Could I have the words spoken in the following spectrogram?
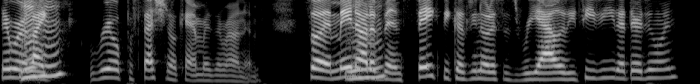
There were like Mhm. real professional cameras around him. So it may not have Mhm. been fake because we know this is reality TV that they're doing.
